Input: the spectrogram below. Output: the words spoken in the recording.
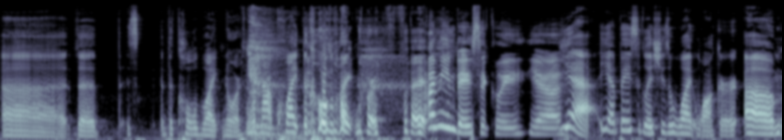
uh the the cold white north. Well, not quite the cold white north, but I mean, basically, yeah, yeah, yeah. Basically, she's a White Walker. Um,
